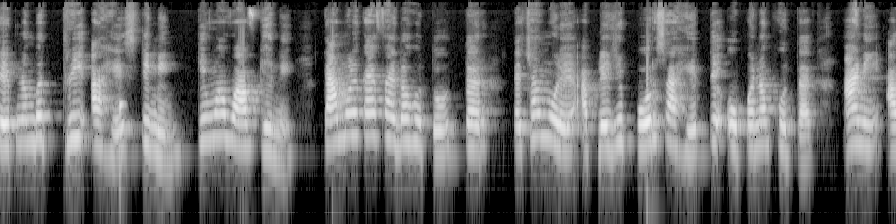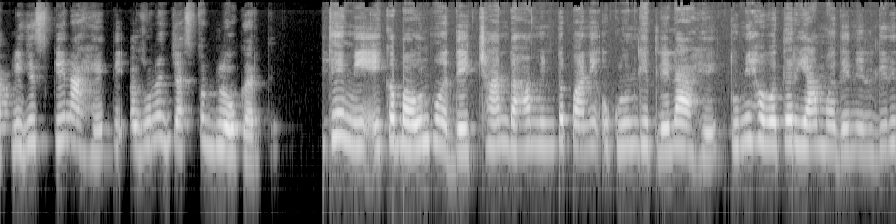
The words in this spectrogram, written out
स्टेप नंबर थ्री आहे स्टिमिंग किंवा वाफ घेणे. त्यामुळे काय फायदा होतो? तर त्याच्यामुळे आपले जे पोर्स आहेत ते ओपन अप होतात आणि आपली जी स्किन आहे ती अजूनच जास्त ग्लो करते. इथे मी एका बाउलमध्ये छान दहा मिनटं पाणी उकळून घेतलेलं आहे. तुम्ही हवं तर यामध्ये निलगिरी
